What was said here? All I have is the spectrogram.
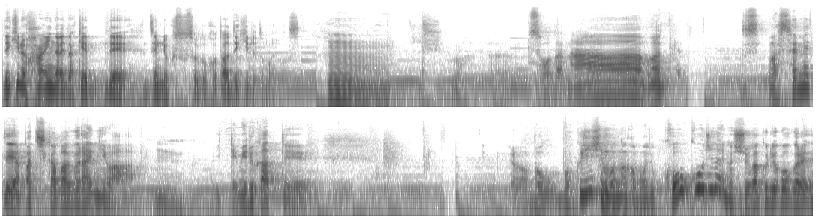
できる範囲内だけで全力注ぐことはできると思います。うん。そうだな、まあまあ、せめてやっぱ近場ぐらいには、うん。ってみるかって僕僕自身もなんかもう高校時代の修学旅行ぐらいで,、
